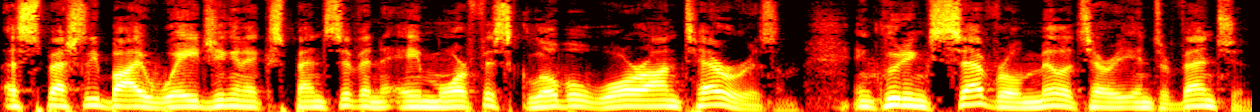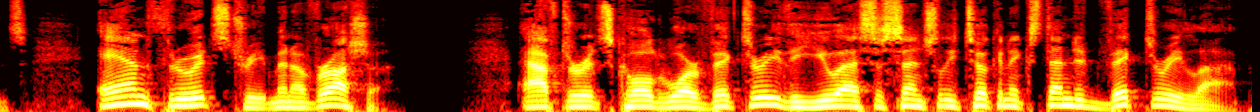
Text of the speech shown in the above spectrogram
especially by waging an expensive and amorphous global war on terrorism, including several military interventions, and through its treatment of Russia. After its Cold War victory, the U.S. essentially took an extended victory lap,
